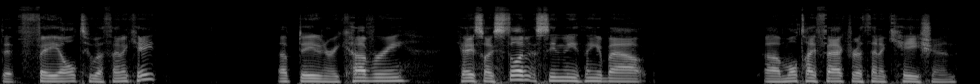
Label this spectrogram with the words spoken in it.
that fail to authenticate. Update and recovery. Okay, so I still haven't seen anything about uh, multi-factor authentication.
